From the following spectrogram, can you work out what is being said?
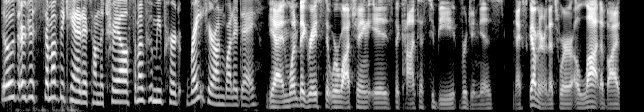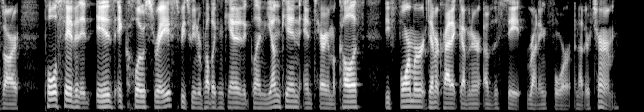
Those are just some of the candidates on the trail, some of whom you've heard right here on What a Day. Yeah, and one big race that we're watching is the contest to be Virginia's next governor. That's where a lot of eyes are. Polls say that it is a close race between Republican candidate Glenn Youngkin and Terry McAuliffe, the former Democratic governor of the state running for another term.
